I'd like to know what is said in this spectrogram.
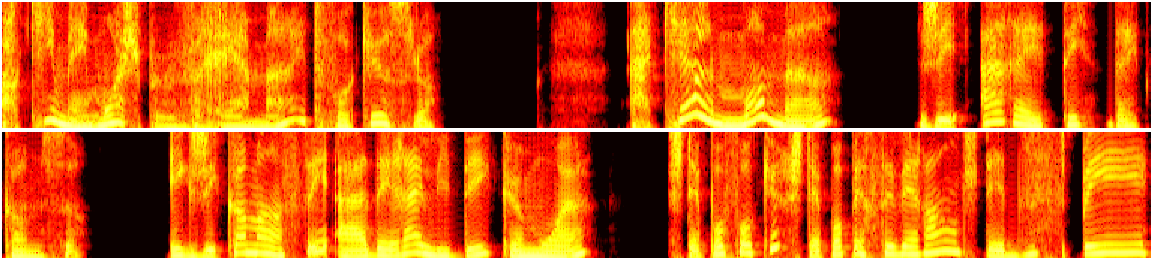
OK, mais moi, je peux vraiment être focus, là à quel moment j'ai arrêté d'être comme ça et que j'ai commencé à adhérer à l'idée que moi, j'étais pas focus, j'étais pas persévérante, j'étais dissipée,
